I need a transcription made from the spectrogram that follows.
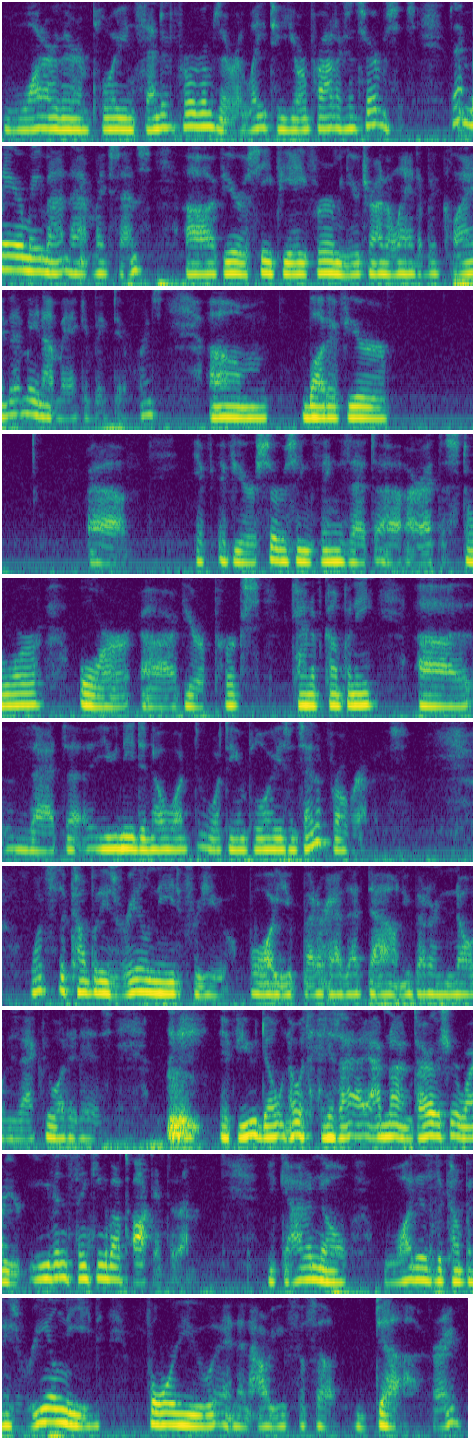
What are their employee incentive programs that relate to your products and services? That may or may not, not make sense. Uh, if you're a CPA firm and you're trying to land a big client, that may not make a big difference. Um, but if you're uh, if, if you're servicing things that uh, are at the store or uh, if you're a perks kind of company, uh, that uh, you need to know what, what the employee's incentive program is. What's the company's real need for you? Boy, you better have that down. You better know exactly what it is. if you don't know what that is, I, I'm not entirely sure why you're even thinking about talking to them. You got to know what is the company's real need for you and then how you fulfill it. Duh, right?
